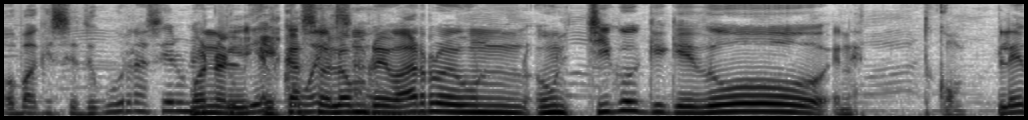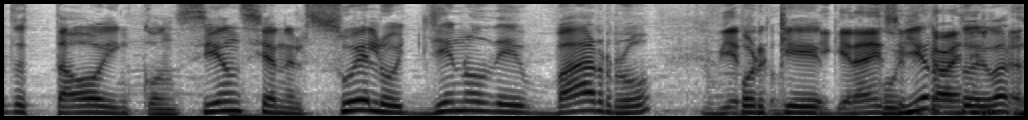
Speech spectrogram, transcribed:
o para que se te ocurra hacer una Bueno, el, caso del hombre barro es un, un chico que quedó en est- completo estado de inconsciencia en el suelo, lleno de barro, Cubierto, porque y que nadie se cubierto de barro.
